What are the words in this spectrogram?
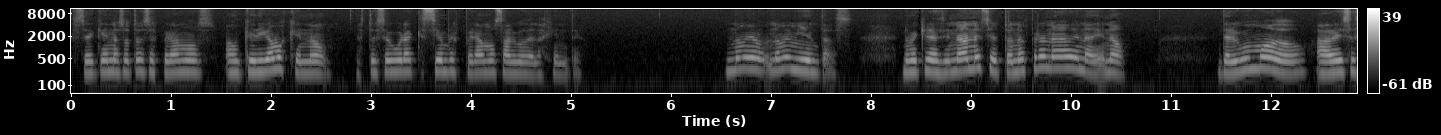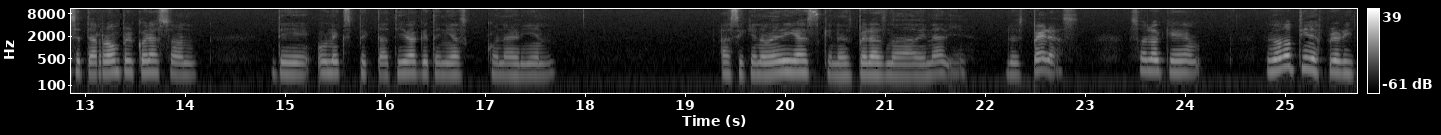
Sé que nosotros esperamos, aunque digamos que no, estoy segura que siempre esperamos algo de la gente. No me, no me mientas. No me quieras decir, no, no es cierto, no espero nada de nadie, no. De algún modo, a veces se te rompe el corazón de una expectativa que tenías con alguien. Así que no me digas que no esperas nada de nadie. Lo esperas. Solo que no lo tienes priori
